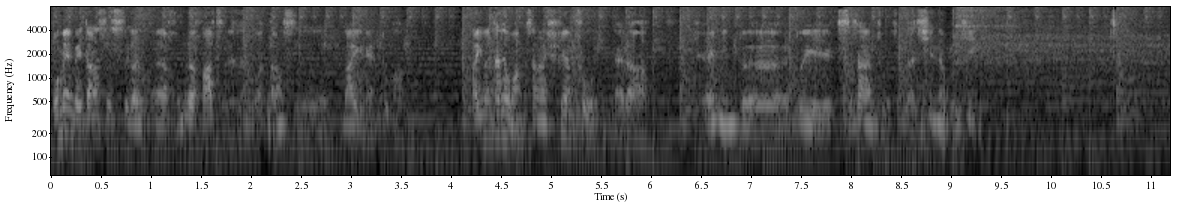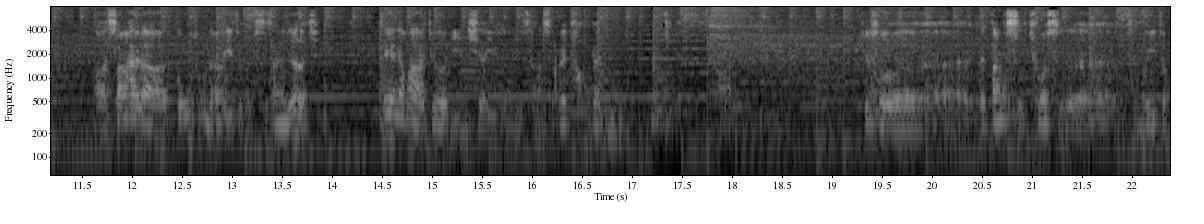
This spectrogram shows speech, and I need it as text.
郭美美当时是个呃红得发紫的人物，当时那一年多哈，她因为她在网上炫富，引来了全民对对慈善组织的信任危机，啊，伤害了公众的一种慈善热情，这样的话就引起了一种一场社会讨论，就说在当时确实成为一种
